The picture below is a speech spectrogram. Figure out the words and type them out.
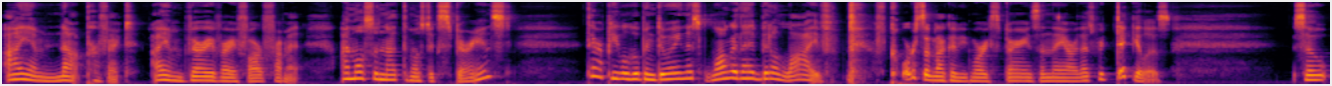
I am not perfect. I am very, very far from it. I'm also not the most experienced. There are people who've been doing this longer than I've been alive. of course, I'm not going to be more experienced than they are. That's ridiculous. So,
